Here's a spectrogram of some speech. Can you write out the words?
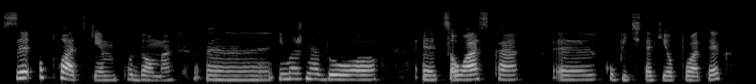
z opłatkiem po domach. E, I można było co łaska kupić taki opłatek.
